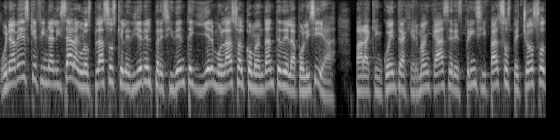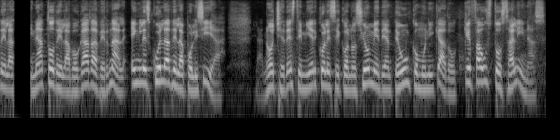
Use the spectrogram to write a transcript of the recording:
Una vez que finalizaran los plazos que le diera el presidente Guillermo Lazo al comandante de la policía para que encuentre a Germán Cáceres, principal sospechoso del asesinato de la abogada Bernal en la escuela de la policía. La noche de este miércoles se conoció mediante un comunicado que Fausto Salinas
